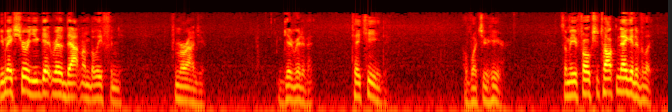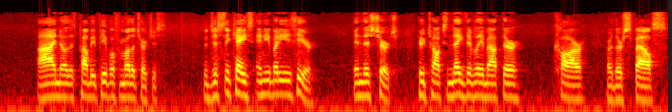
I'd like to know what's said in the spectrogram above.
You make sure you get rid of doubt and unbelief in, from around you. Get rid of it. Take heed of what you hear. Some of you folks, you talk negatively. I know there's probably people from other churches. But just in case anybody is here in this church who talks negatively about their car or their spouse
